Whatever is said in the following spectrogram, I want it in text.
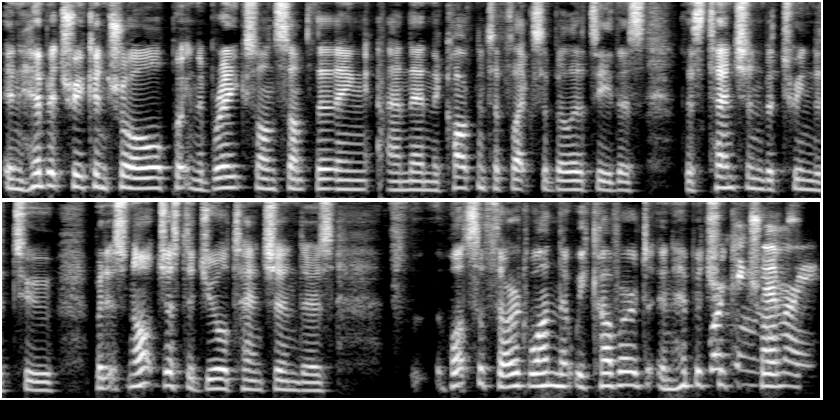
inhibitory control, putting the brakes on something, and then the cognitive flexibility, this this tension between the two. But it's not just a dual tension. There's what's the third one that we covered? Inhibitory working control. memory.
